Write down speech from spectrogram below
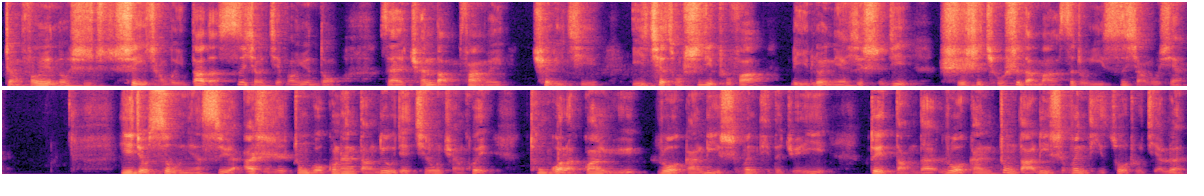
整风运动是是一场伟大的思想解放运动，在全党范围确立起一切从实际出发、理论联系实际、实事求是的马克思主义思想路线。一九四五年四月二十日，中国共产党六届七中全会通过了关于若干历史问题的决议，对党的若干重大历史问题作出结论。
